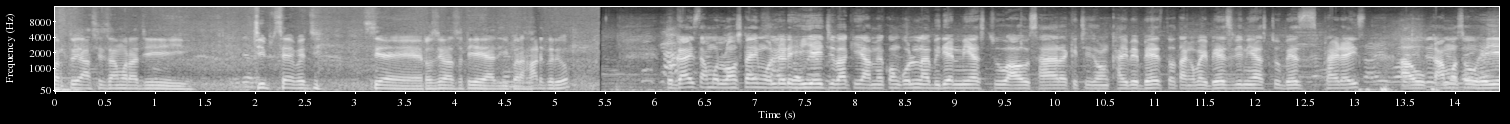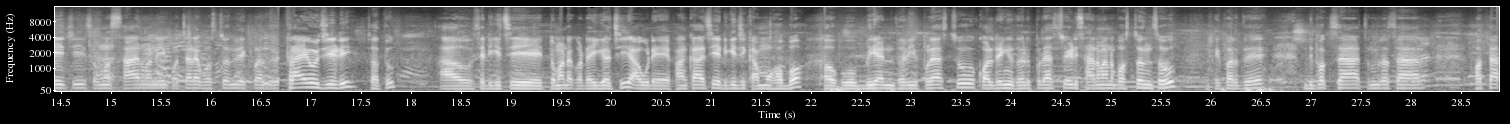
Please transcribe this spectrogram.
ପାରୁଥିବେ ଆଶିଷ ଆମର ଆଜି ଚିପ୍ ସେଫ୍ ଅଛି ସେ ରୋଷେଇବାସ ଟିକେ ଆଜି ପୁରା ହାର୍ଡ଼ କରିବ তো গাইজ আমার লঞ্চ টাইম অলরেডি হয়ে যাই বাকি আমি কম করলু না বিরিয়ানি নিয়ে আসছু আউ স্যার কিছু জন খাইবে ভেজ তো তাঁর ভেজ বি নিয়ে আসছু ভেজ ফ্রাইড রাইস আউ কাম সব হয়ে যাই সমস্ত স্যার মানে পছাড়ে বসছেন দেখিপার ফ্রাই হচ্ছে এটি ছাতু আউ সেটি কিছু টমাটো কটাইকি অছি আউ গোটে ফাঙ্কা আছে এটি কিছু কাম হব আউ বিরিয়ানি ধরি পড়ে আসছু কোল্ড ড্রিঙ্ক ধরি পড়ে আসছু এটি স্যার মানে বসছেন সব দেখিপারে দীপক স্যার চন্দ্র স্যার হতা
